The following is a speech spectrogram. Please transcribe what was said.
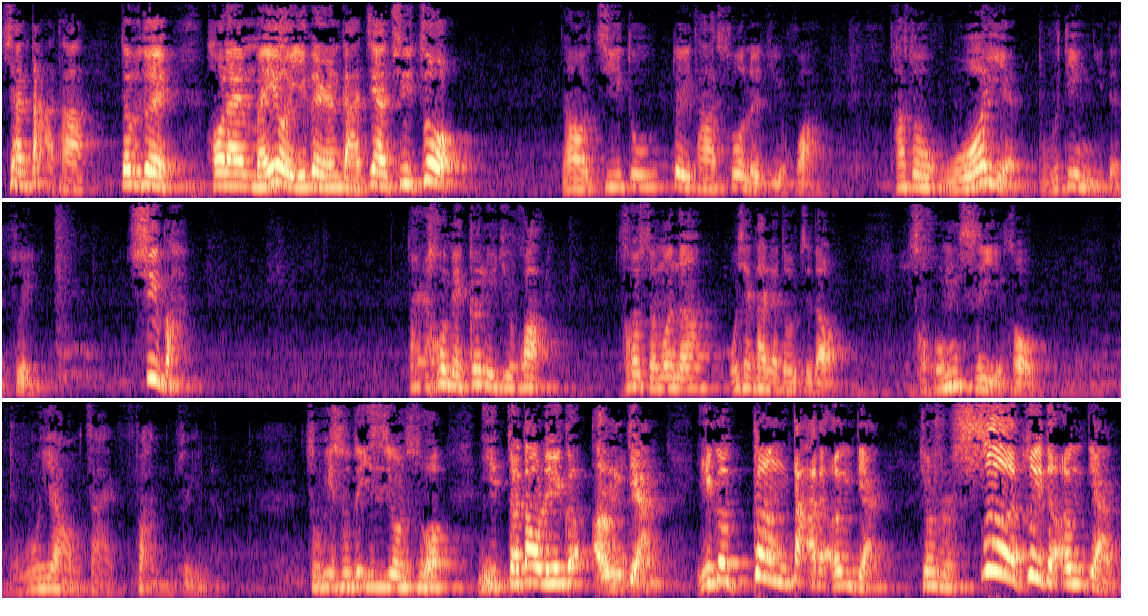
相打他，对不对？”后来没有一个人敢这样去做。然后基督对他说了一句话，他说：“我也不定你的罪，去吧。”但是后面跟了一句话，他说什么呢？我想大家都知道，从此以后不要再犯罪了。主耶稣的意思就是说，你得到了一个恩典，一个更大的恩典，就是赦罪的恩典。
